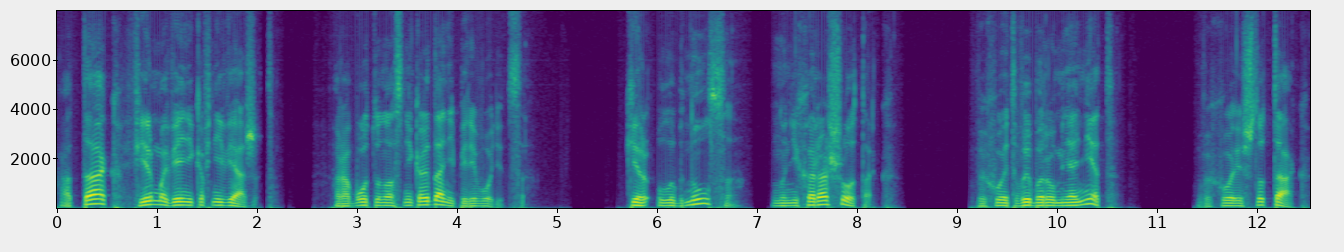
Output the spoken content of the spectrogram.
А так, фирма веников не вяжет. Работа у нас никогда не переводится. Кир улыбнулся, но нехорошо так. Выходит, выбора у меня нет? Выходит, что так.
